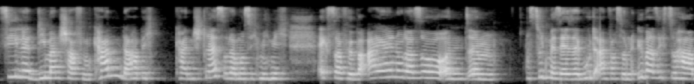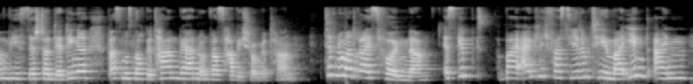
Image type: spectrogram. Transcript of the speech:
Ziele, die man schaffen kann. Da habe ich keinen Stress oder muss ich mich nicht extra für beeilen oder so. Und ähm, es tut mir sehr, sehr gut, einfach so eine Übersicht zu haben, wie ist der Stand der Dinge, was muss noch getan werden und was habe ich schon getan. Tipp Nummer 3 ist folgender. Es gibt bei eigentlich fast jedem Thema irgendeinen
